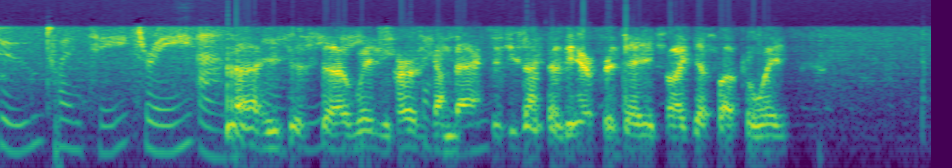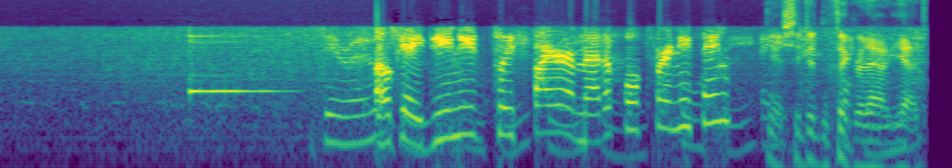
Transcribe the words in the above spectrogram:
2, 23, and Uh, he's just uh, waiting for her to come back, but she's not going to be here for a day, so I guess we'll have to wait. Zero, Okay, two, do you need police, fire, or medical for anything? yeah, she didn't figure it out yet.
